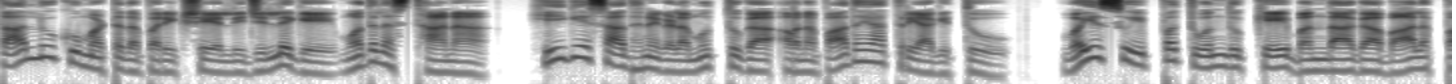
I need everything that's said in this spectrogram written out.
ತಾಲ್ಲೂಕು ಮಟ್ಟದ ಪರೀಕ್ಷೆಯಲ್ಲಿ ಜಿಲ್ಲೆಗೆ ಮೊದಲ ಸ್ಥಾನ. ಹೀಗೆ ಸಾಧನೆಗಳ ಮುತ್ತುಗ ಅವನ ಪಾದಯಾತ್ರೆಯಾಗಿತ್ತು. ವಯಸ್ಸು ಇಪ್ಪತ್ತೊಂದಕ್ಕೆ ಬಂದಾಗ ಬಾಲಪ್ಪ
